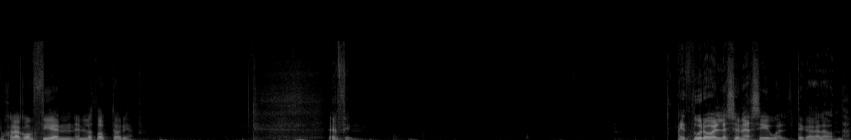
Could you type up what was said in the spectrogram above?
ojalá confíen en los doctores. En fin. Es duro ver lesiones así igual, te caga la onda.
